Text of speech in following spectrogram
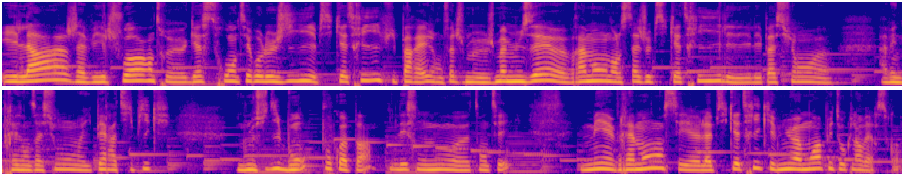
Et là, j'avais le choix entre gastro-entérologie et psychiatrie. Puis pareil, en fait, je m'amusais euh, vraiment dans le stage de psychiatrie. Les, patients avaient une présentation hyper atypique. Donc je me suis dit bon, pourquoi pas, laissons-nous tenter. Mais vraiment, c'est euh, la psychiatrie qui est venue à moi plutôt que l'inverse, quoi.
